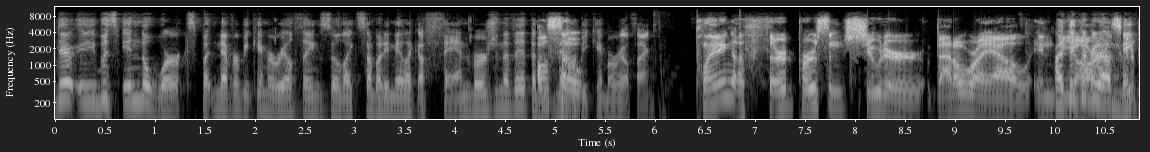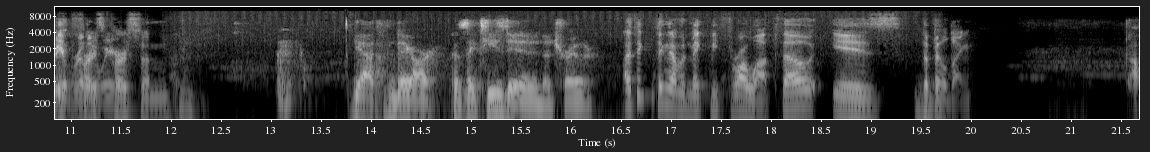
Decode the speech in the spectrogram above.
There, it was in the works, but never became a real thing. So like somebody made like a fan version of it, but it never became a real thing. Playing a third-person shooter battle royale in I VR think they're gonna is make gonna it be really first weird. person. Yeah, they are because they teased it in the trailer. I think the thing that would make me throw up though is the building. Oh.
